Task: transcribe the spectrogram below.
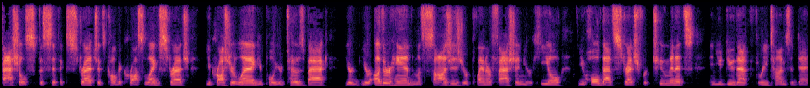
fascial specific stretch. It's called the cross leg stretch. You cross your leg, you pull your toes back. Your, your other hand massages your plantar fascia your heel. You hold that stretch for two minutes and you do that three times a day.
